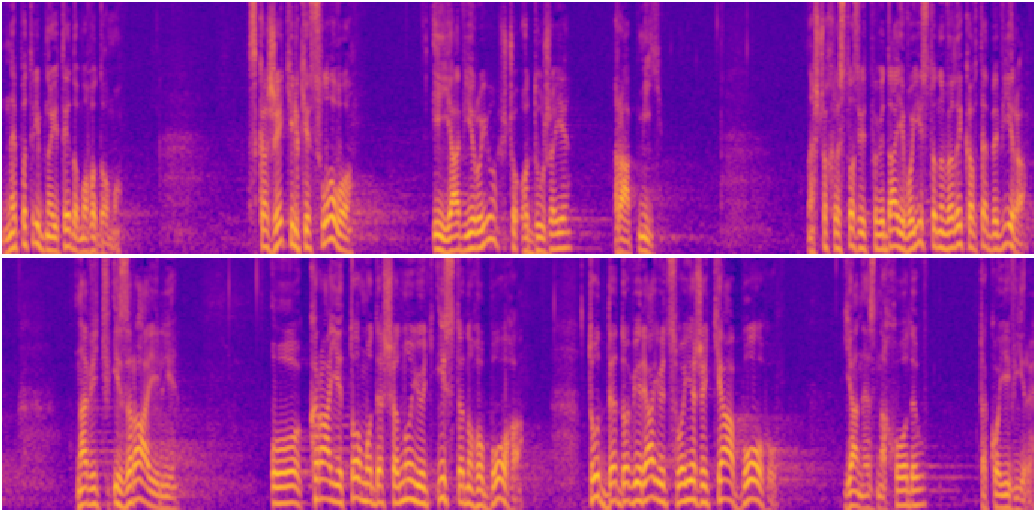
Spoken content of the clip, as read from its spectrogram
не потрібно йти до мого дому. Скажи тільки слово, і я вірую, що одужає раб мій. На що Христос відповідає: воістину велика в тебе віра. Навіть в Ізраїлі, у краї тому, де шанують істинного Бога, тут, де довіряють своє життя Богу, я не знаходив такої віри.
